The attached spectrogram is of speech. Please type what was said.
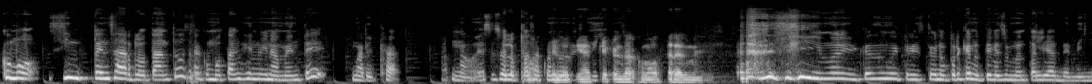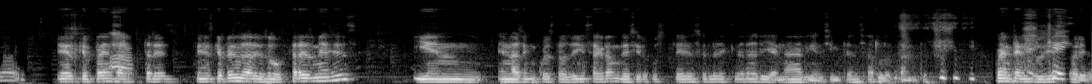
como sin pensarlo tanto, o sea, como tan genuinamente, marica. No, eso solo pasa No, cuando lo tienes que pensar como tres meses. Sí, marica, es muy triste uno porque no tiene su mentalidad de niño. Tienes que pensar Ah. tres, tienes que pensar eso tres meses y en, en las encuestas de Instagram decir ustedes se le declararían a alguien sin pensarlo tanto. Cuenten sus ¿Qué? historias.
